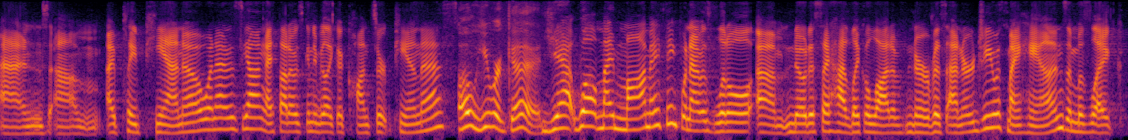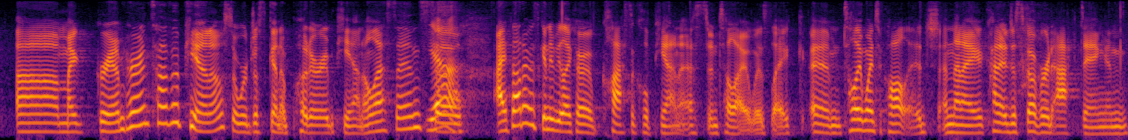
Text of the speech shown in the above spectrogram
and um, I played piano when I was young. I thought I was going to be like a concert pianist. Oh, you were good. Yeah, well, my mom, I think when I was little, um, noticed I had like a lot of nervous energy with my hands and was like, uh, my grandparents have a piano, so we're just gonna put her in piano lessons. Yeah. So I thought I was gonna be like a classical pianist until I was like, um, until I went to college. And then I kind of discovered acting and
